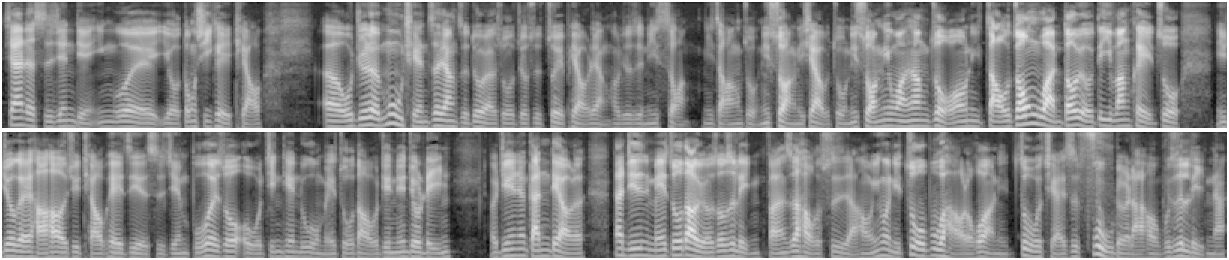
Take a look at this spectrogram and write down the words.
现在的时间点，因为有东西可以调，呃，我觉得目前这样子对我来说就是最漂亮，或就是你爽，你早上做，你爽，你下午做，你爽，你晚上做哦，你早中晚都有地方可以做，你就可以好好的去调配自己的时间，不会说哦，我今天如果没做到，我今天就零。我今天就干掉了，但其实你没做到，有的时候是零，反而是好事啊！吼，因为你做不好的话，你做起来是负的啦，吼，不是零啊。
